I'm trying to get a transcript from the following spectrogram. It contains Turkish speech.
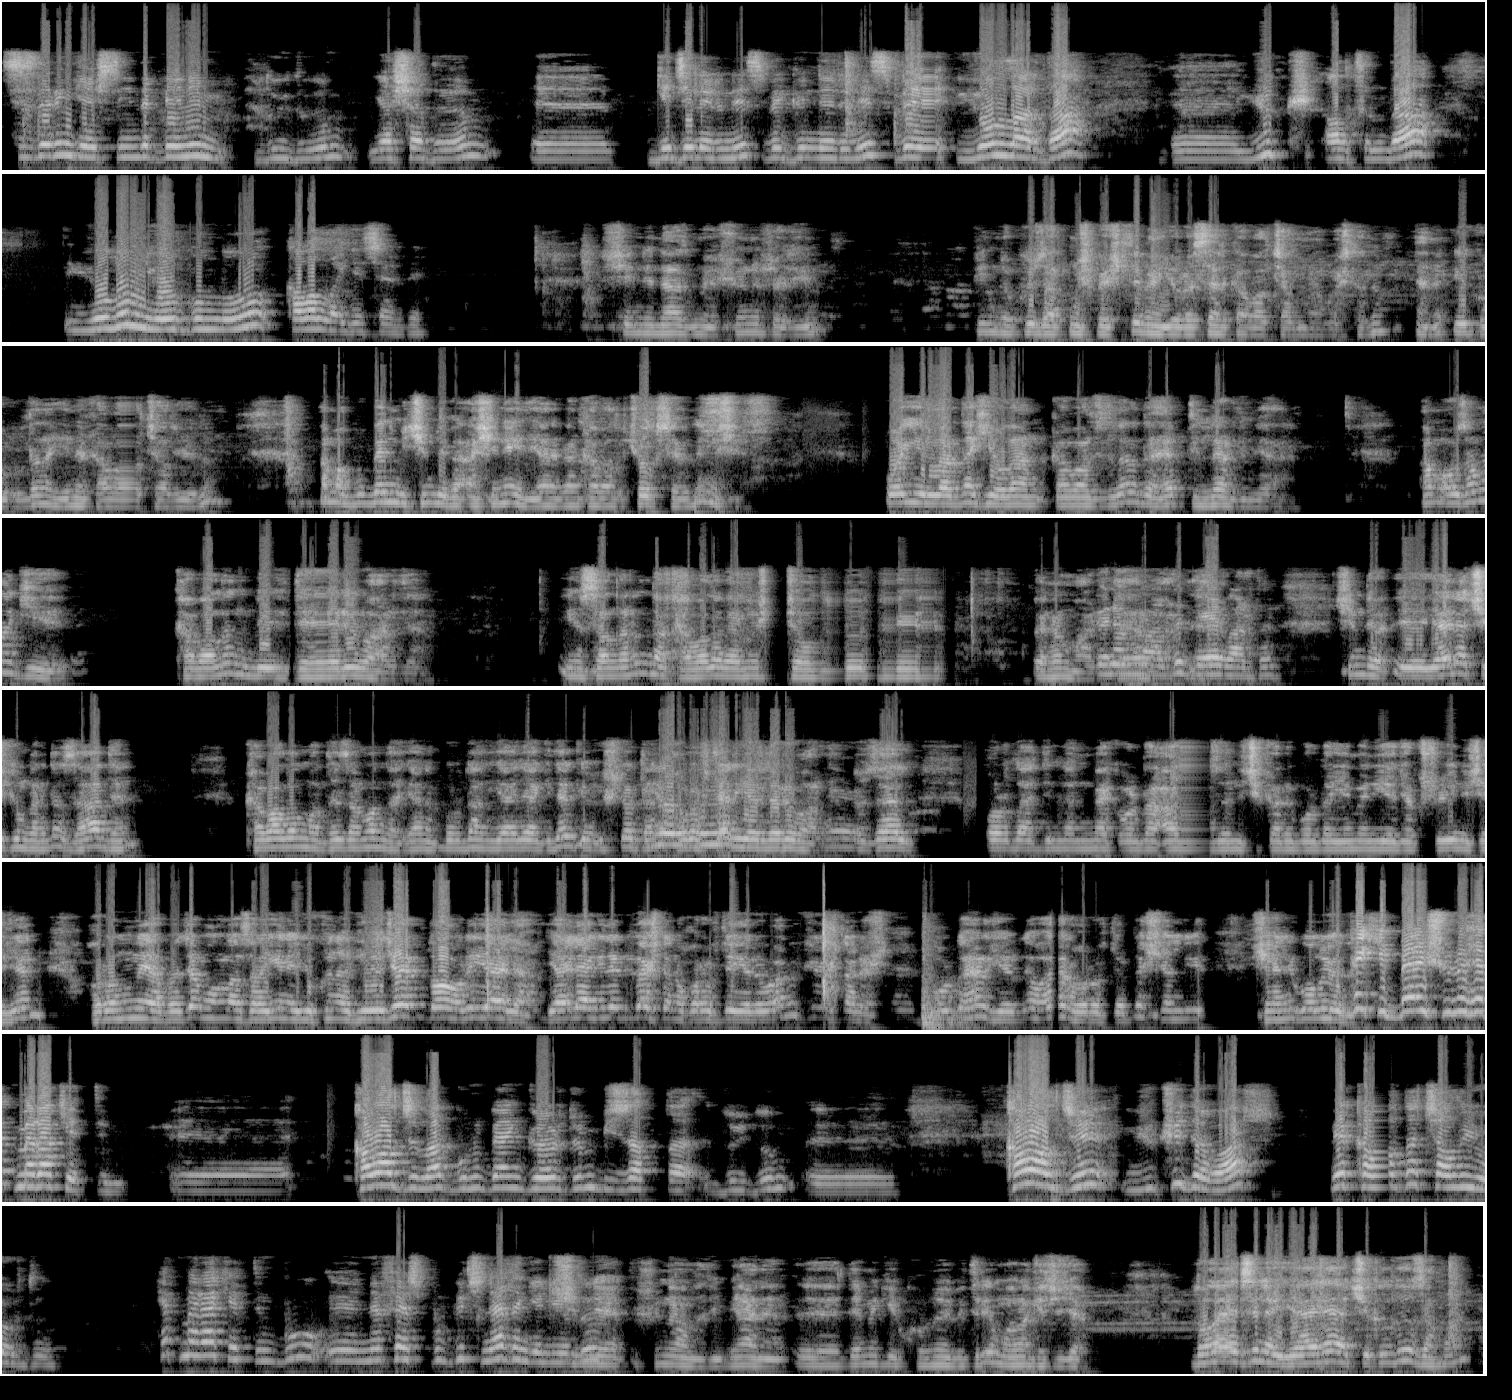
sizlerin gençliğinde benim duyduğum, yaşadığım e, geceleriniz ve günleriniz ve yollarda e, yük altında yolun yorgunluğu kavalla geçerdi. Şimdi Nazmi şunu söyleyeyim. 1965'te ben yöresel kaval çalmaya başladım. Yani ilkokulda da yine kaval çalıyordum. Ama bu benim içimde bir aşineydi. Yani ben kavalı çok sevdiğim için. O yıllardaki olan kavalcıları da hep dinlerdim yani. Ama o zamanki kavalın bir değeri vardı. İnsanların da kavala vermiş olduğu bir önem vardı. Önem değer vardı, değer vardı. Şimdi e, yayla çıkımlarında zaten kaval olmadığı zaman da yani buradan yaylaya giderken 3-4 tane Yorgunluk. horofter yerleri vardı. Evet. Özel orada dinlenmek, orada ağzını çıkarıp orada yemeğini yiyecek, suyunu içecek, horonunu yapacak, ondan sonra yine yukuna girecek, doğru yayla. Yaylaya gider birkaç tane horofter yeri var, 2-3 tane. Orada her yerde, her horofterde şenlik, şenlik oluyordu. Peki ben şunu hep merak ettim. Ee, kavalcılar bunu ben gördüm, bizzat da duydum. Ee, kavalcı yükü de var ve kavalda çalıyordu. Hep merak ettim bu e, nefes, bu güç nereden geliyordu? Şimdi şunu anlatayım. Yani e, demek ki konuyu bitireyim ona geçeceğim. Dolayısıyla yaylaya çıkıldığı zaman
